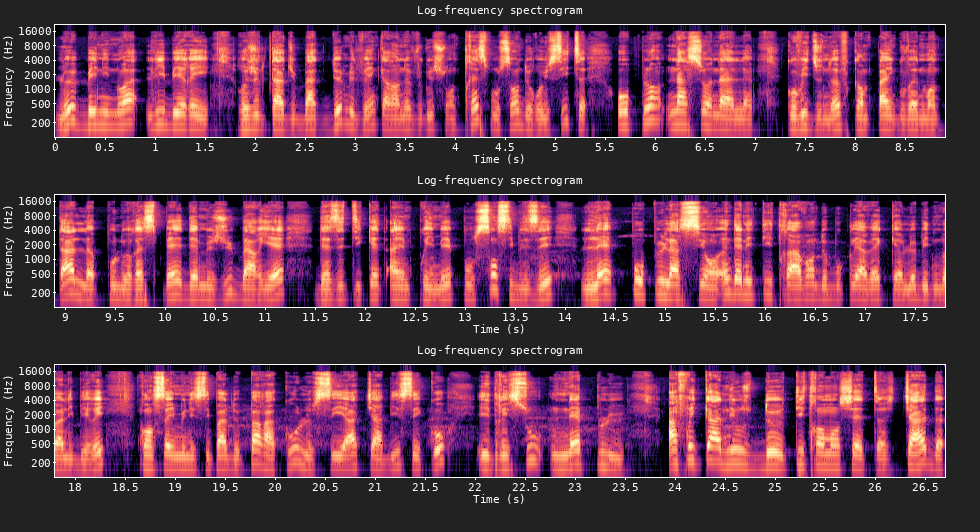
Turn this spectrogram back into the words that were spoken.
le Béninois libéré. Résultat du bac 2020, 49,73% de réussite au plan national. Covid-19, campagne gouvernementale pour le respect des mesures barrières, des étiquettes à imprimer pour sensibiliser les populations. Un dernier titre avant de boucler avec le Béninois libéré. Conseil municipal de Parakou, le CA Tchabi Seko Idrissou n'est plus. Africa News 2, titre en manchette Tchad,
